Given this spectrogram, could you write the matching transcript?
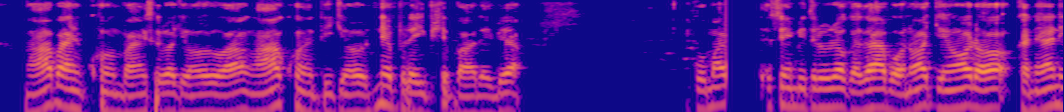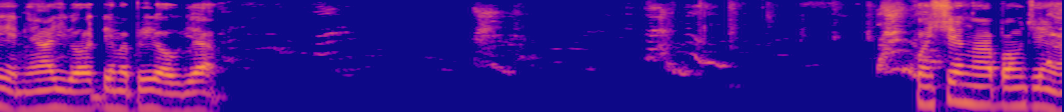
9ပိုင်ခွန်ပိုင်ဆိုတော့ကျွန်တော်တို့က9ခွန်တီကျွန်တော်တို့နှစ်ပရိတ်ဖြစ်ပါတယ်ဗျကိုမအဆင်ပြေတယ်လို့တော့ကစားပေါ့နော်ကျွန်တော်တော့ခဏန်းနေအများကြီးတော့တင်မပေးတော့ဘူးဗျ ခွန်ရှင်း9ပေါင်းခြင်းက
